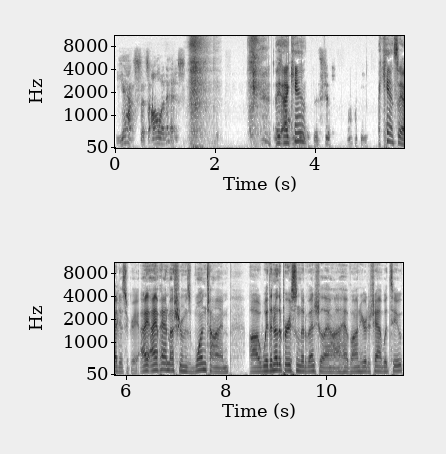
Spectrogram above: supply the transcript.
Yes, that's all it is. I, I can't. It's just sloppy. I can't say I disagree. I, I've had mushrooms one time uh, with another person that eventually I, I have on here to chat with too,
